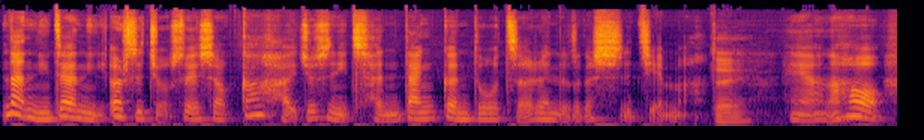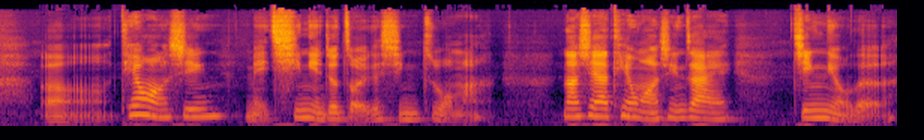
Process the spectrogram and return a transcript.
那你在你二十九岁的时候，刚好也就是你承担更多责任的这个时间嘛。对，哎呀，然后呃，天王星每七年就走一个星座嘛。那现在天王星在金牛的。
